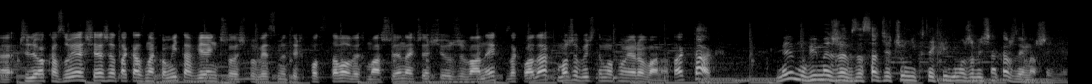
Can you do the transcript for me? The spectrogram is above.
E, czyli okazuje się, że taka znakomita większość, powiedzmy, tych podstawowych maszyn, najczęściej używanych w zakładach, może być tym opomiarowana, tak? Tak, my mówimy, że w zasadzie czujnik w tej chwili może być na każdej maszynie.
